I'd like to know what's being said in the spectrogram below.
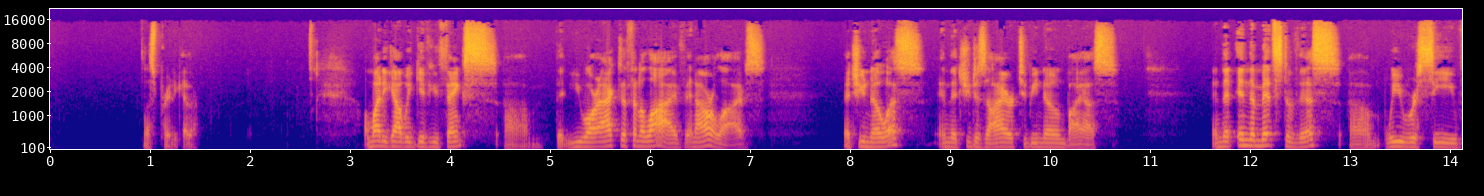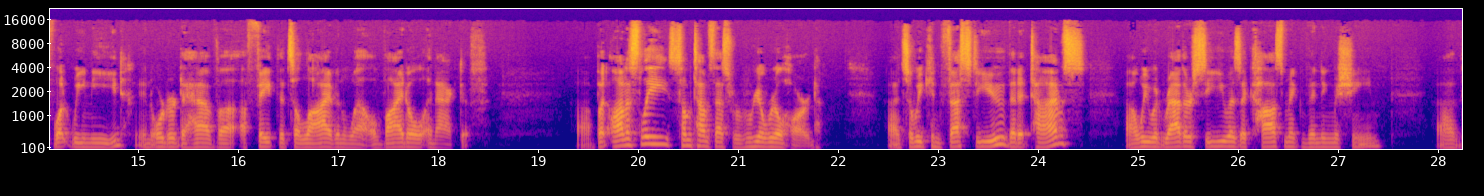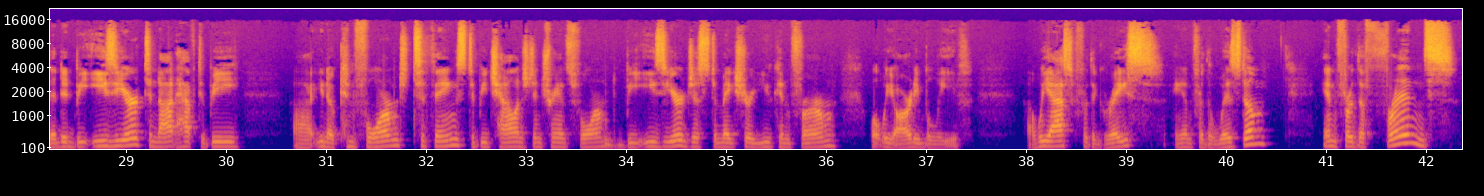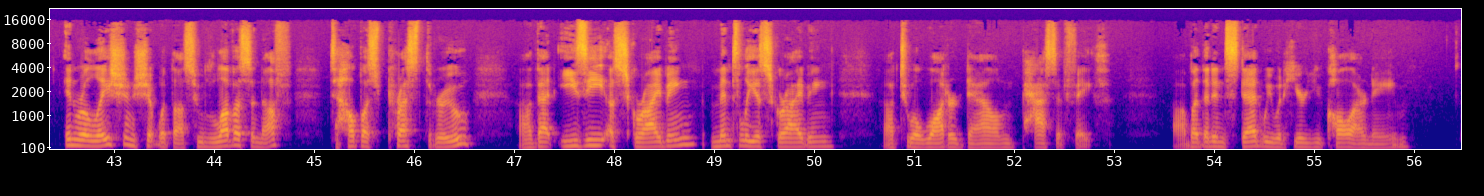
Let's pray together. Almighty God, we give you thanks um, that you are active and alive in our lives, that you know us, and that you desire to be known by us. And that in the midst of this, um, we receive what we need in order to have a, a faith that's alive and well, vital and active. Uh, but honestly, sometimes that's real, real hard. Uh, and so we confess to you that at times uh, we would rather see you as a cosmic vending machine. Uh, that it'd be easier to not have to be, uh, you know, conformed to things, to be challenged and transformed. It'd be easier just to make sure you confirm what we already believe. Uh, we ask for the grace and for the wisdom and for the friends in relationship with us who love us enough to help us press through uh, that easy ascribing, mentally ascribing uh, to a watered down passive faith uh, but that instead we would hear you call our name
